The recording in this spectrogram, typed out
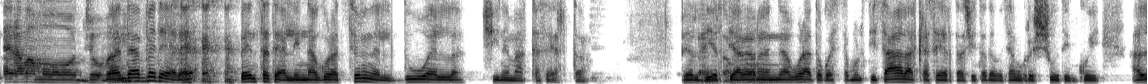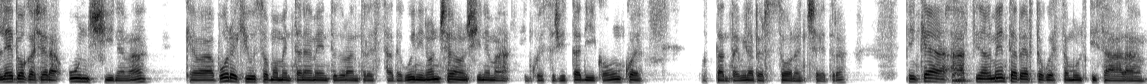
Eravamo Lo giovani. andai a vedere, pensate all'inaugurazione del Duel Cinema a Caserta. Per Pensa dirti, un avevano inaugurato questa multisala a Caserta, la città dove siamo cresciuti, in cui all'epoca c'era un cinema che aveva pure chiuso momentaneamente durante l'estate, quindi non c'erano cinema in questa città di comunque 80.000 persone, eccetera. Finché ha- Sì. ha finalmente aperto questa multisala,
